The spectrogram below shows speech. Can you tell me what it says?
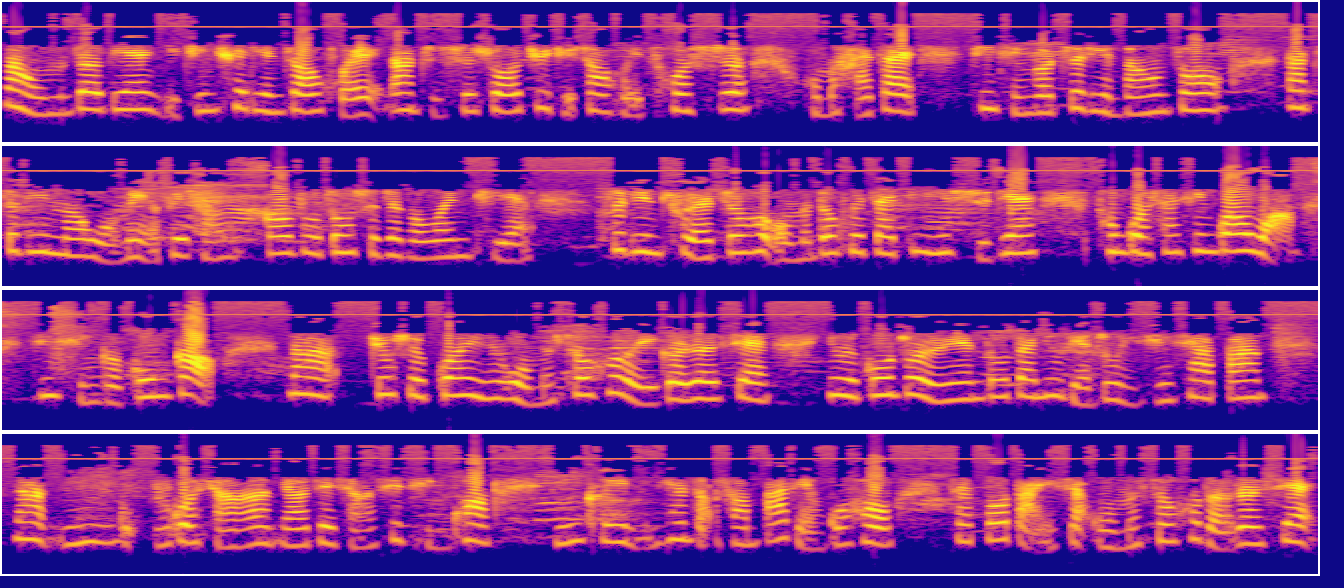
那我们这边已经确定召回，那只是说具体召回措施，我们还在进行个制定当中。那制定呢，我们也非常高度重视这个问题。制定出来之后，我们都会在第一时间通过三星官网进行个公告。那就是关于我们售后的一个热线，因为工作人员都在六点钟已经下班。那您如果想要了解详细情况，您可以明天。天早上八点过后再拨打一下我们售后的热线。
